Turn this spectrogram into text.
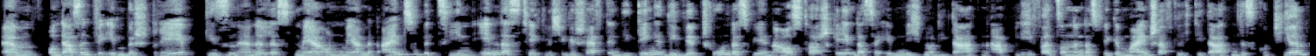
Ähm, und da sind wir eben bestrebt, diesen Analyst mehr und mehr mit einzubeziehen in das tägliche Geschäft, in die Dinge, die wir tun, dass wir in Austausch gehen, dass er eben nicht nur die Daten abliefert, sondern dass wir gemeinschaftlich die Daten diskutieren.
